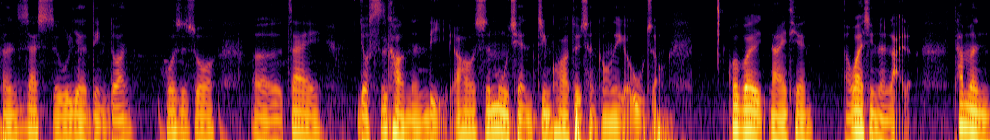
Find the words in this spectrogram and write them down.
可能是在食物链的顶端，或是说，呃，在有思考能力，然后是目前进化最成功的一个物种。会不会哪一天啊，外星人来了，他们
